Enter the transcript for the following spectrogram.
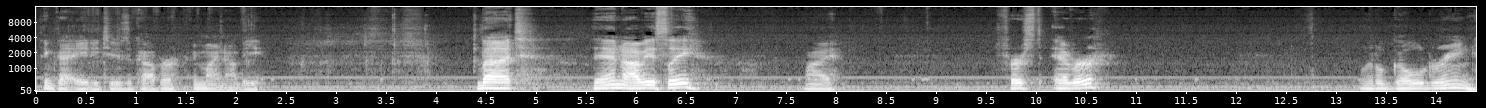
I think that 82 is a copper. It might not be. But then obviously my first ever little gold ring.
